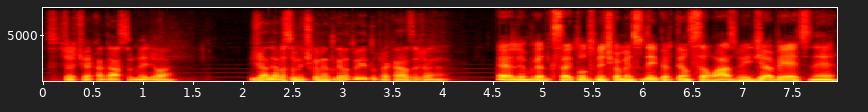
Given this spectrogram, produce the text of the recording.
se já tiver cadastro melhor, e já leva seu medicamento gratuito para casa já. É, lembrando que sai todos os medicamentos de hipertensão, asma e diabetes, né?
